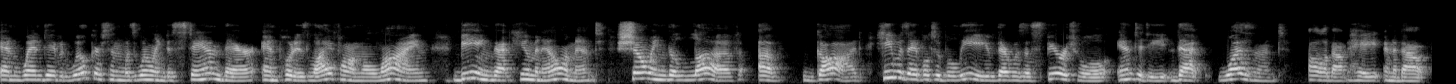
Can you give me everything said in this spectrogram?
And when David Wilkerson was willing to stand there and put his life on the line, being that human element, showing the love of God, he was able to believe there was a spiritual entity that wasn't all about hate and about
